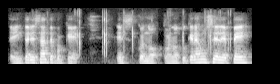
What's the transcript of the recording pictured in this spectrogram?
es interesante porque es cuando, cuando tú creas un CDP,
